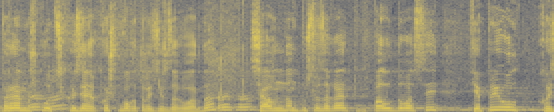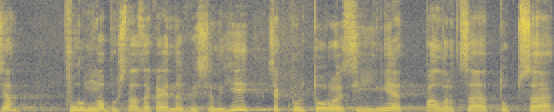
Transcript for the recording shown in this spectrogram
Пірем шкот хозяин хош вақытра ширзағы бар да. Шавындан пушта загай палдывасы. Тепри ол хозяин фурунма пушта загайны гышынги. Чак культура сине палырца, тупса,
